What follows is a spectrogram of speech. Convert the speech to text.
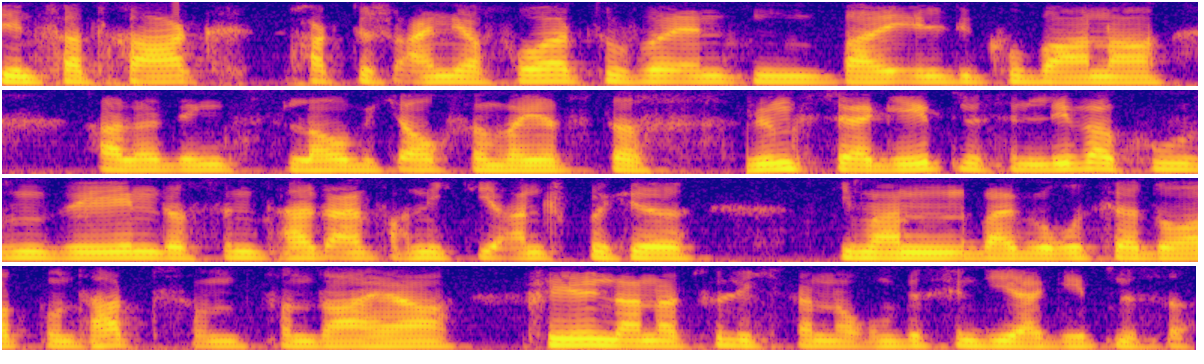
den Vertrag praktisch ein Jahr vorher zu verenden bei Ildi Kubana? Allerdings glaube ich auch, wenn wir jetzt das jüngste Ergebnis in Leverkusen sehen, das sind halt einfach nicht die Ansprüche, die man bei Borussia Dortmund hat. Und von daher fehlen da natürlich dann auch ein bisschen die Ergebnisse.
